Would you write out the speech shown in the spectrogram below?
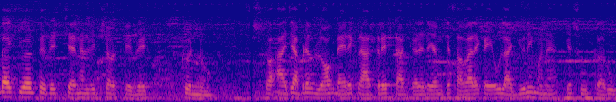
back to your favourite channel with your favourite Kunnu તો આજે આપણે વ્લોગ ડાયરેક્ટ રાત્રે સ્ટાર્ટ કરે છે. કેમ કે સવારે કંઈ એવું લાગ્યું નહીં મને કે શૂટ કરું.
